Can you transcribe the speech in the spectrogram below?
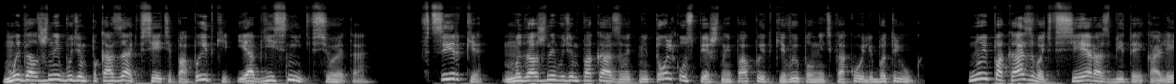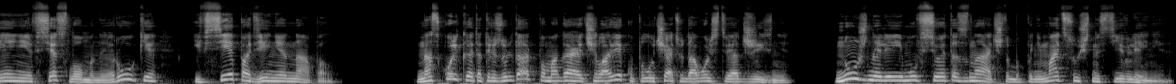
Мы должны будем показать все эти попытки и объяснить все это. В цирке мы должны будем показывать не только успешные попытки выполнить какой-либо трюк, ну и показывать все разбитые колени, все сломанные руки и все падения на пол. Насколько этот результат помогает человеку получать удовольствие от жизни? Нужно ли ему все это знать, чтобы понимать сущность явления?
